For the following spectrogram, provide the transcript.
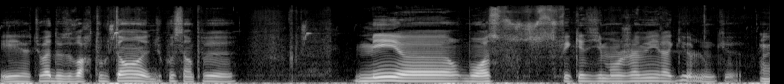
Et euh, tu vois, de se voir tout le temps, du coup, c'est un peu. Mais euh, bon, on se fait quasiment jamais la gueule, donc. euh,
